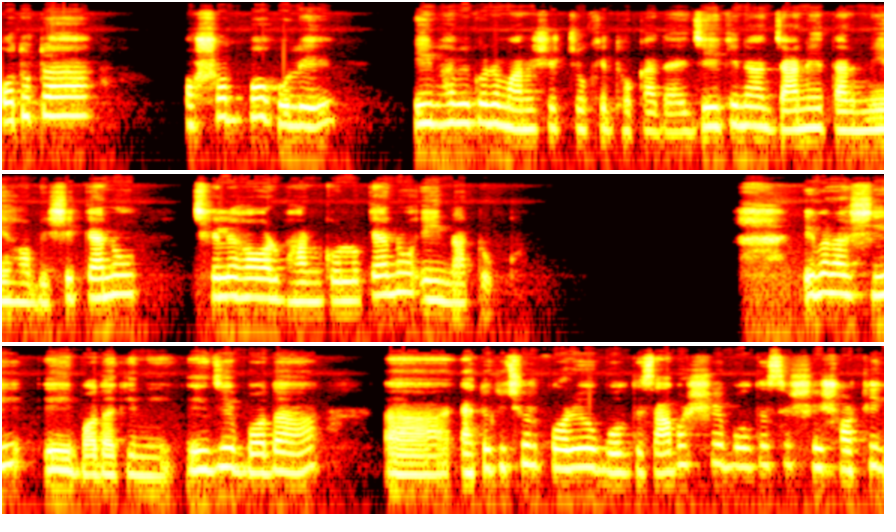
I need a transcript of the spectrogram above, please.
কতটা অসভ্য হলে এইভাবে করে মানুষের চোখে ধোকা দেয়, যে কিনা জানে তার মেয়ে হবে, সে কেন ছেলে হওয়ার ভান করল কেন এই নাটক? এবার আসি এই বদাকে নিয়ে। এই যে বদা এত কিছুর পরেও বলতেছে, আবার সে বলতেছে সে সঠিক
